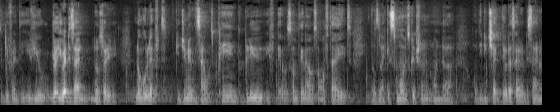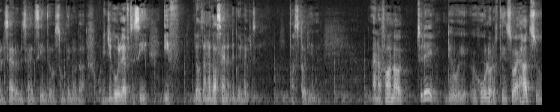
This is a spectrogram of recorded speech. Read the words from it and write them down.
A different thing. If you you read the sign, don't study, don't go left. Did you know if the sign was pink, blue, if there was something else after it, it was like a small inscription under, or did you check the other side of the sign or the side of the sign to see if there was something other, or did you go left to see if there was another sign at the going left? That's studying. And I found out today there were a whole lot of things, so I had to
